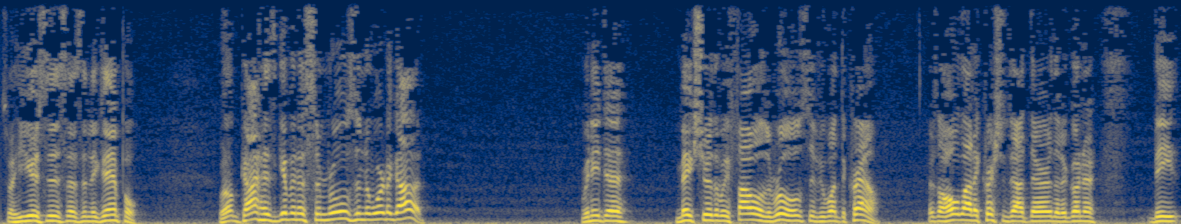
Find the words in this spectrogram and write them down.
So he uses this as an example. Well, God has given us some rules in the Word of God. We need to make sure that we follow the rules if we want the crown. There's a whole lot of Christians out there that are going to be,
